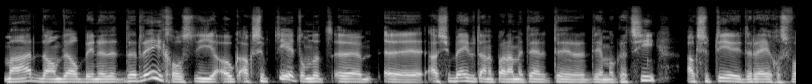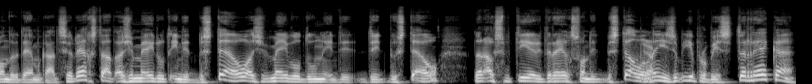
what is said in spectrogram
maar dan wel binnen de, de regels die je ook accepteert? Omdat eh, eh, als je meedoet aan een parlementaire democratie, accepteer je de regels van de democratische rechtsstaat. Als je meedoet in dit bestel, als je mee wilt doen in dit, dit bestel, dan accepteer je de regels van dit bestel. Ja. Alleen je, je probeert ze te rekken.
